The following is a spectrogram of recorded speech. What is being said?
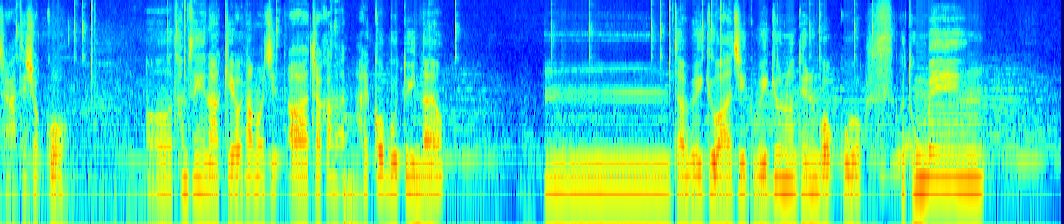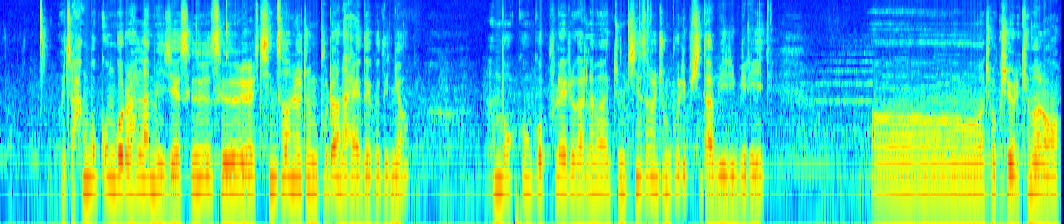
자, 되셨고. 어, 탐색이나 할게요. 나머지. 아, 잠깐만. 할 거 뭐 또 있나요? 음, 자, 외교 아직 외교는 되는 거 없고 그 동맹 그죠 항복 공고를 하려면 이제 슬슬 친선을 좀 뿌려놔야 되거든요. 항복 공고 플레이를 가려면 좀 친선을 좀 뿌립시다 미리 미리. 어, 적시 왜 이렇게 많어?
